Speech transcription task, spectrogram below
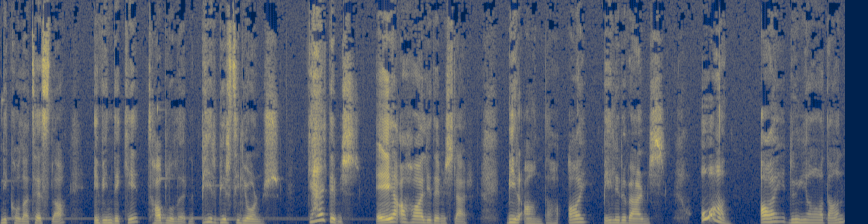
Nikola Tesla evindeki tablolarını bir bir siliyormuş. Gel demiş. Ey ahali demişler. Bir anda ay beliri vermiş. O an ay dünyadan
